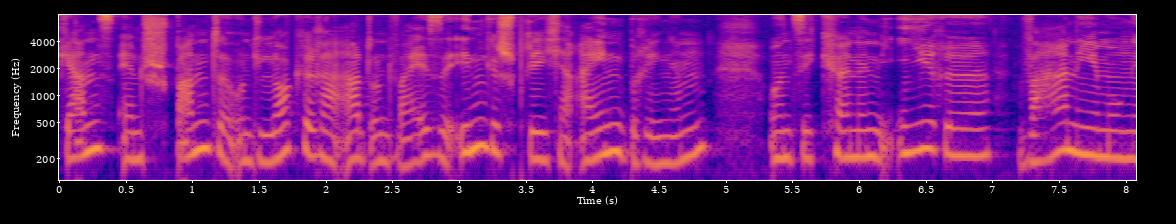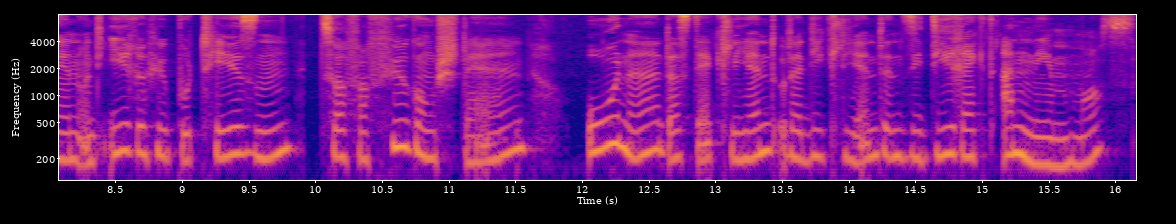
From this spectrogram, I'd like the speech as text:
ganz entspannte und lockere Art und Weise in Gespräche einbringen und sie können ihre Wahrnehmungen und ihre Hypothesen zur Verfügung stellen, ohne dass der Klient oder die Klientin sie direkt annehmen muss.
